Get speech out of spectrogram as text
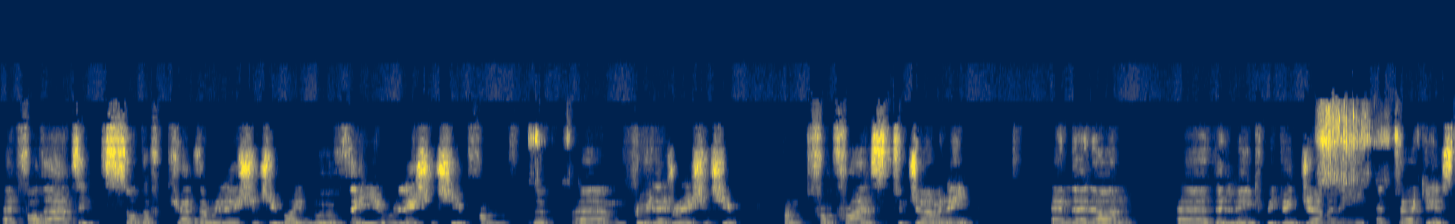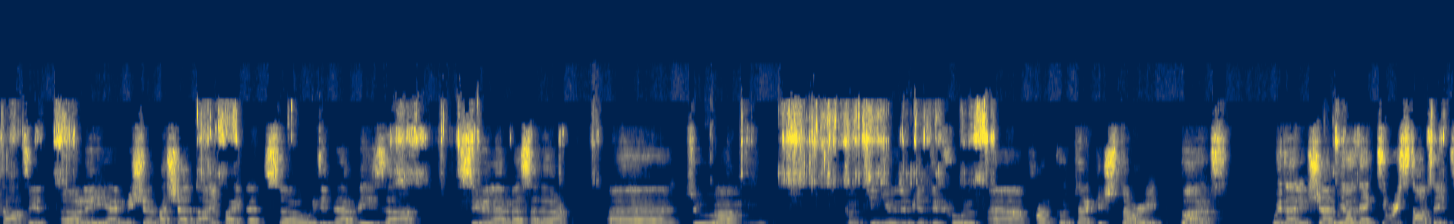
and for that, it sort of cut the relationship or it moved the relationship from the um, privileged relationship from, from France to Germany. And then on, uh, the link between Germany and Turkey started early and Michel Pasha died by then. So we didn't have these, uh, civil ambassador, uh, to, um, continue the beautiful, uh, Franco-Turkish story. But with Ali Chan, we are going to restart it.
